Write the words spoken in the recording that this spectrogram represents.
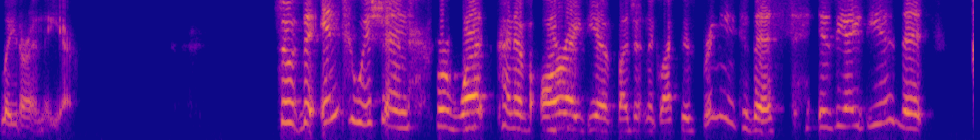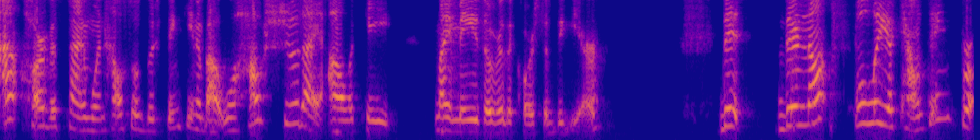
later in the year. So the intuition for what kind of our idea of budget neglect is bringing to this is the idea that at harvest time, when households are thinking about, well, how should I allocate my maize over the course of the year, that they're not fully accounting for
